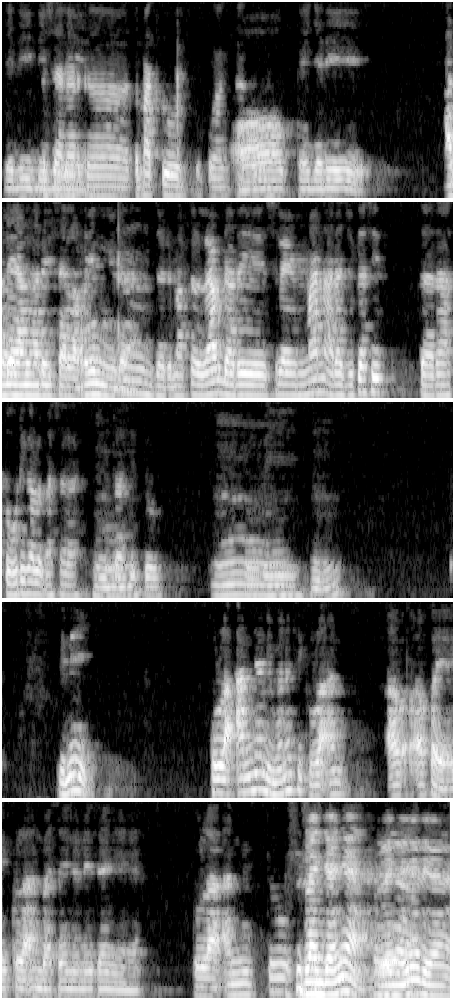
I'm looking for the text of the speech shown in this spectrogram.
Jadi dibeli. ke tempatku. Oh, Oke, jadi ada yang nge-resellerin gitu. Hmm, dari Magelang dari Sleman ada juga sih daerah Turi kalau nggak salah Hmm. daerah situ Hmm. Hmm. Ini kulaannya di mana sih kulaan? Apa ya kulaan bahasa Indonesianya ya? Kulaan itu belanjanya, belanjanya di mana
